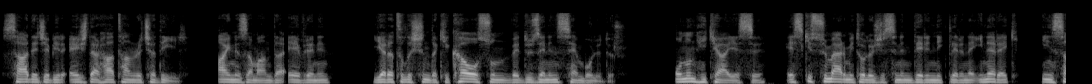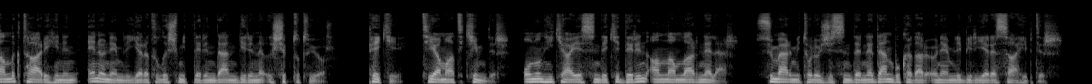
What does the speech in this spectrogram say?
sadece bir ejderha tanrıça değil, aynı zamanda evrenin, yaratılışındaki kaosun ve düzenin sembolüdür. Onun hikayesi, eski Sümer mitolojisinin derinliklerine inerek, insanlık tarihinin en önemli yaratılış mitlerinden birine ışık tutuyor. Peki, Tiamat kimdir? Onun hikayesindeki derin anlamlar neler? Sümer mitolojisinde neden bu kadar önemli bir yere sahiptir?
